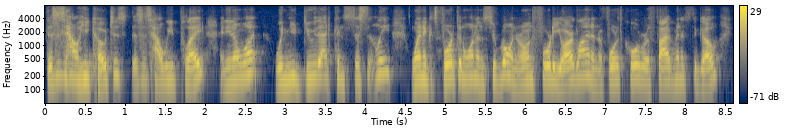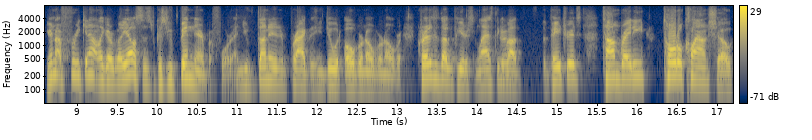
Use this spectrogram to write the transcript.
this is how he coaches. This is how we play. And you know what? When you do that consistently, when it's fourth and one in the Super Bowl on your own 40 yard line in the fourth quarter with five minutes to go, you're not freaking out like everybody else is because you've been there before and you've done it in practice. You do it over and over and over. Credit to Doug Pederson. Last thing about the Patriots, Tom Brady, total clown show,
